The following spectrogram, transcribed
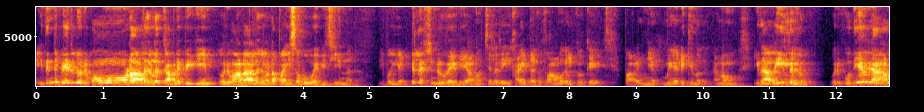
ഇതിന്റെ പേരിൽ ഒരുപാട് ആളുകൾ കബളിപ്പിക്കുകയും ഒരുപാട് ആളുകളുടെ പൈസ പോവുകയൊക്കെ ചെയ്യുന്നുണ്ട്. ഇപ്പോൾ എട്ട് ലക്ഷം രൂപയൊക്കെയാണ് ചിലർ ഈ ഹൈടെക് ഫാമുകൾക്കൊക്കെ പറഞ്ഞ് മേടിക്കുന്നത്. കാരണം ഇതറിയില്ലല്ലോ. ഒരു പുതിയ ഒരാൾ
